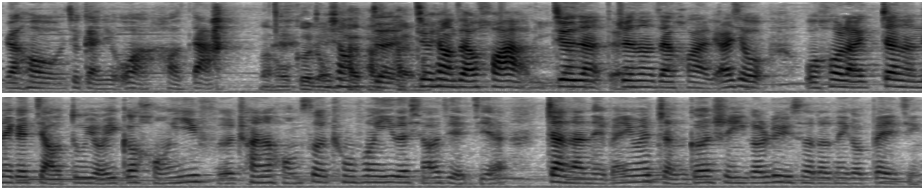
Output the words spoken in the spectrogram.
然后就感觉哇，好大，然后各种就像对拍拍拍嘛，就像在画里，就在真的在画里。而且我我后来站的那个角度，有一个红衣服的穿着红色冲锋衣的小姐姐站在那边，因为整个是一个绿色的那个背景，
